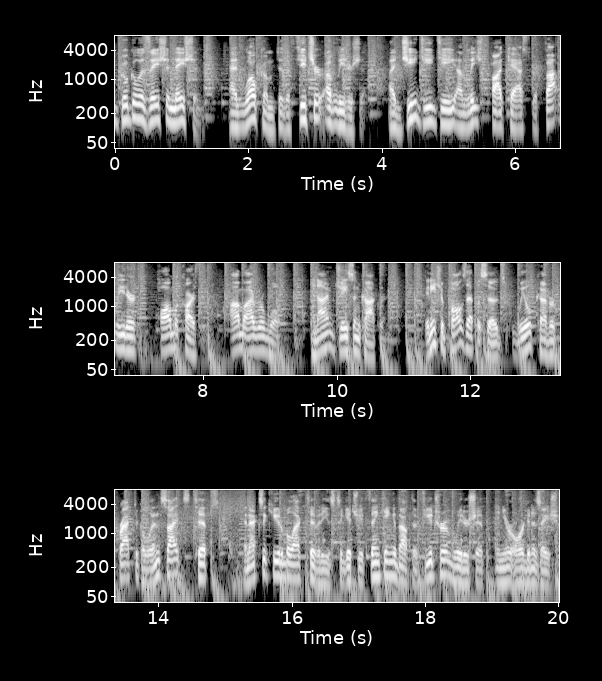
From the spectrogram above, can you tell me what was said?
Googlization Nation, and welcome to the Future of Leadership, a GGG Unleashed podcast with thought leader Paul McCarthy. I'm Ira Wolfe. And I'm Jason Cochran. In each of Paul's episodes, we'll cover practical insights, tips, and executable activities to get you thinking about the future of leadership in your organization.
